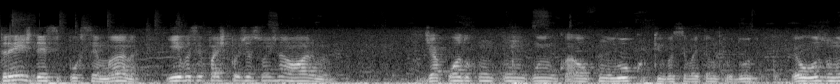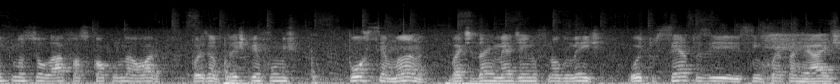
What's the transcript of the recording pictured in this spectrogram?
três desse por semana, e aí você faz projeções na hora, meu. De acordo com, com, com, com o lucro que você vai ter no produto. Eu uso muito meu celular, faço cálculo na hora. Por exemplo, três perfumes por semana vai te dar em média aí no final do mês 850 reais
